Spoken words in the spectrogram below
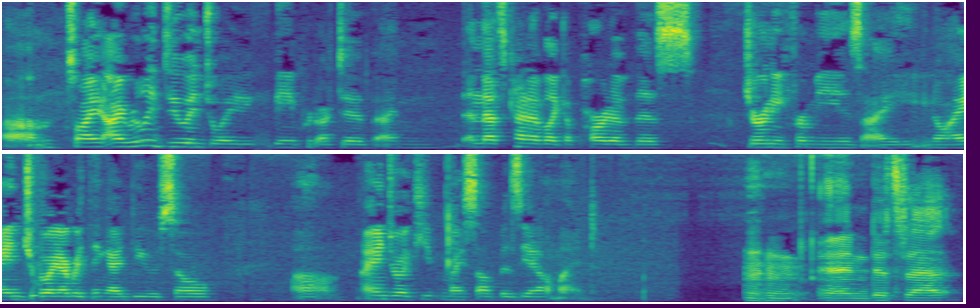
Um, so I, I really do enjoy being productive. I'm, and that's kind of like a part of this journey for me. Is I you know I enjoy everything I do. So um, I enjoy keeping myself busy. I don't mind. hmm And does that?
